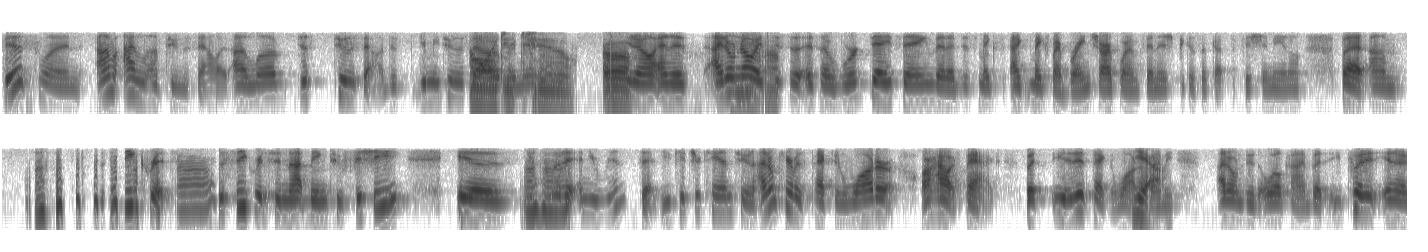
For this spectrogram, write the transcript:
this one, I'm, I love tuna salad. I love just tuna salad. Just give me tuna salad. oh, I do leave me alone. too. you know, and it's I don't know, yeah. it's just a it's a workday thing that it just makes it makes my brain sharp when I'm finished because I've got the fish in me and all. But um the secret the secret to not being too fishy is you mm-hmm. put it and you rinse it. Get your canned tuna. I don't care if it's packed in water or how it's packed, but it is packed in water. Yeah. I mean, I don't do the oil kind, but you put it in a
